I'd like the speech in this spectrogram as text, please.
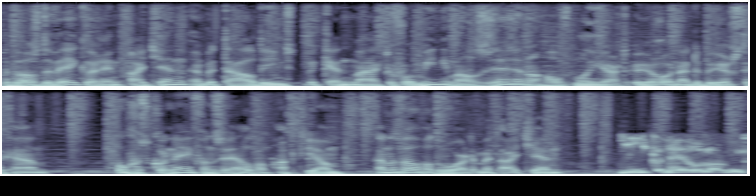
Het was de week waarin Adyen, een betaaldienst, bekend maakte voor minimaal 6,5 miljard euro naar de beurs te gaan. Volgens Corné van Zijl van Actiam kan het wel wat worden met Adyen. Je kan heel lang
